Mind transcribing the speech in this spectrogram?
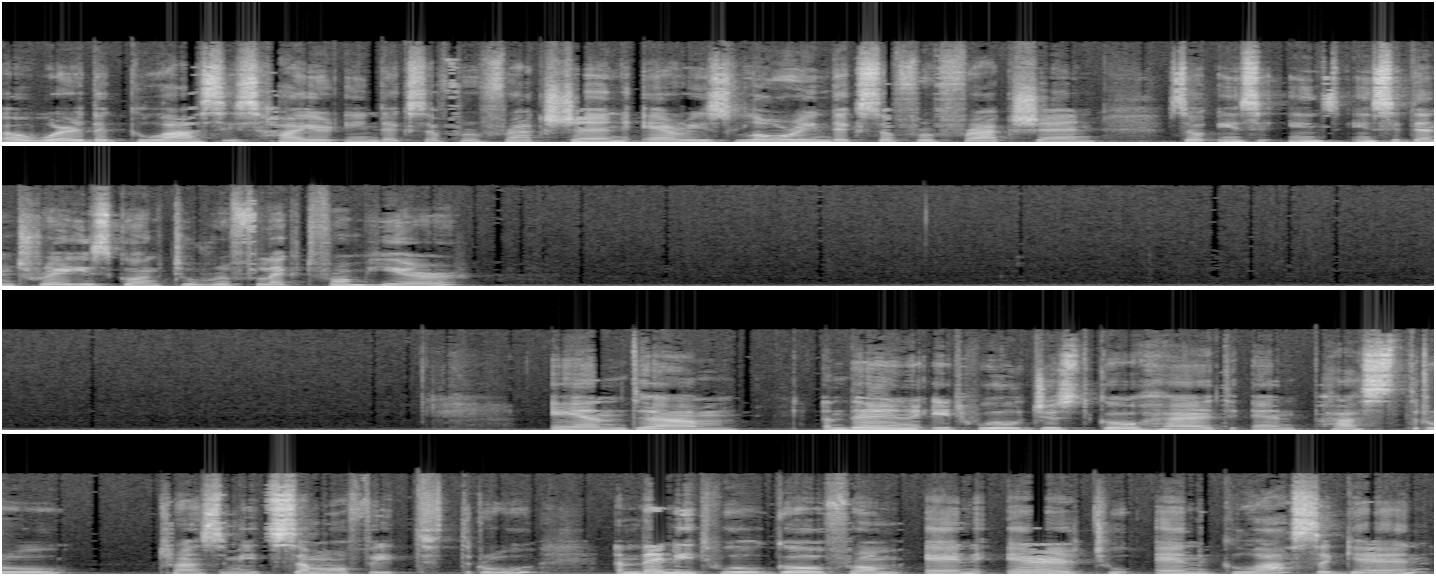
uh, where the glass is higher index of refraction, air is lower index of refraction. So inc inc incident ray is going to reflect from here. And, um, and then it will just go ahead and pass through, transmit some of it through, and then it will go from n air to n glass again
